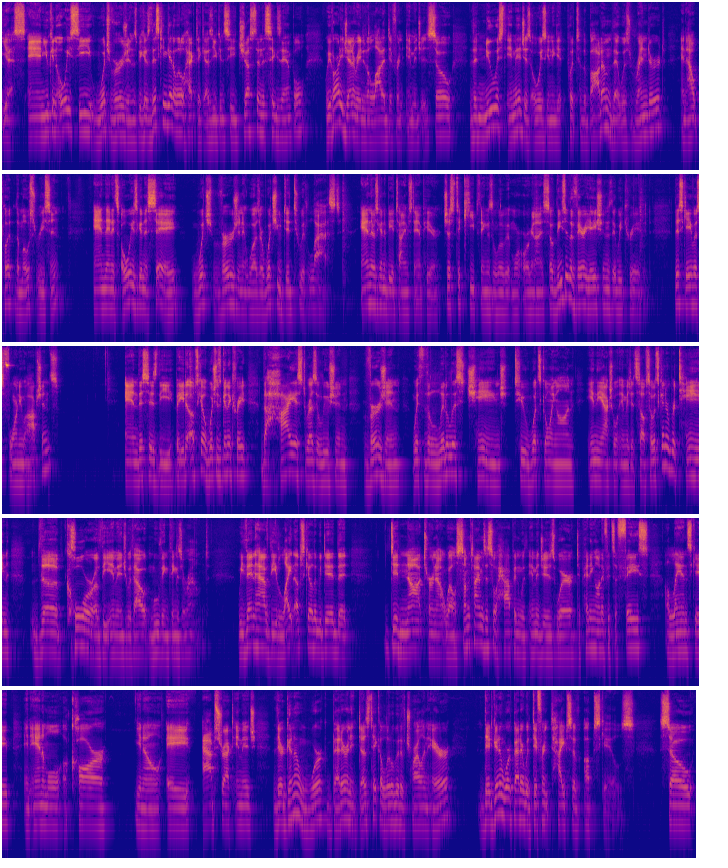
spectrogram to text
Yes, and you can always see which versions because this can get a little hectic as you can see just in this example. We've already generated a lot of different images. So the newest image is always gonna get put to the bottom that was rendered and output the most recent. And then it's always gonna say which version it was or what you did to it last. And there's gonna be a timestamp here just to keep things a little bit more organized. So these are the variations that we created. This gave us four new options. And this is the beta upscale, which is gonna create the highest resolution version with the littlest change to what's going on in the actual image itself. So it's gonna retain the core of the image without moving things around. We then have the light upscale that we did that did not turn out well. Sometimes this will happen with images where depending on if it's a face, a landscape, an animal, a car, you know, a abstract image, they're gonna work better and it does take a little bit of trial and error. They're gonna work better with different types of upscales. So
